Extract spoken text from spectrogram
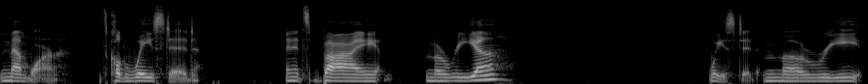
memoir. It's called Wasted, and it's by Maria. Wasted, Marie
